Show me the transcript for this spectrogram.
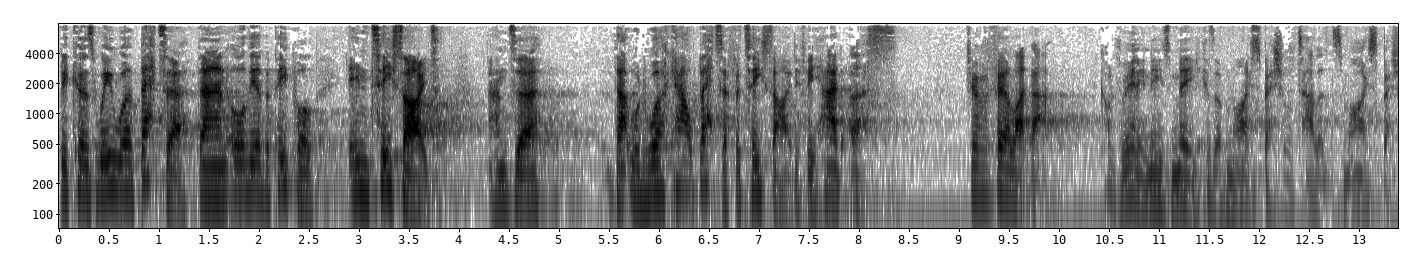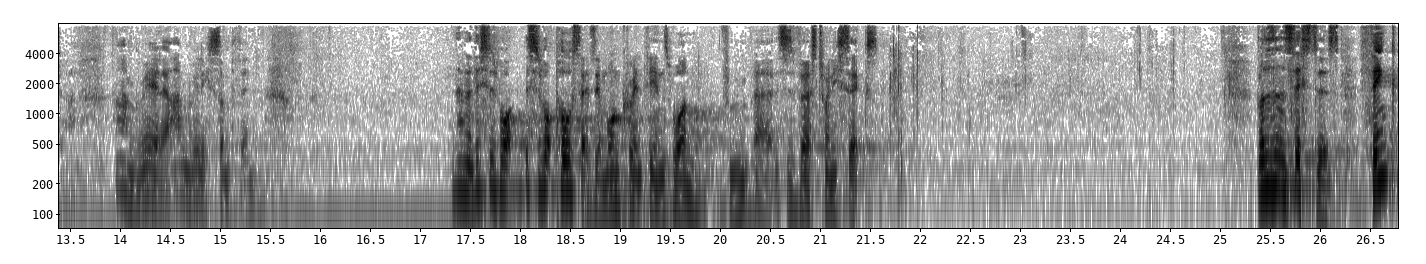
because we were better than all the other people in Teesside. And uh, that would work out better for Teesside if He had us. Do you ever feel like that? God really needs me because of my special talents, my special. I'm really, I'm really something. No, no, this is what, this is what Paul says in 1 Corinthians 1, from, uh, this is verse 26. Brothers and sisters, think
